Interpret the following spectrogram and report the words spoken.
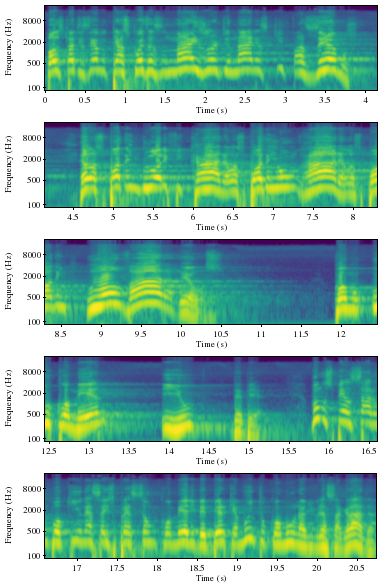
Paulo está dizendo que as coisas mais ordinárias que fazemos, elas podem glorificar, elas podem honrar, elas podem louvar a Deus, como o comer e o beber. Vamos pensar um pouquinho nessa expressão comer e beber, que é muito comum na Bíblia Sagrada.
